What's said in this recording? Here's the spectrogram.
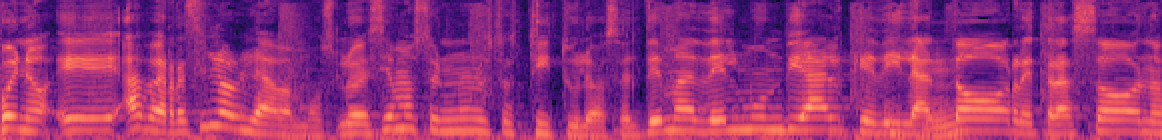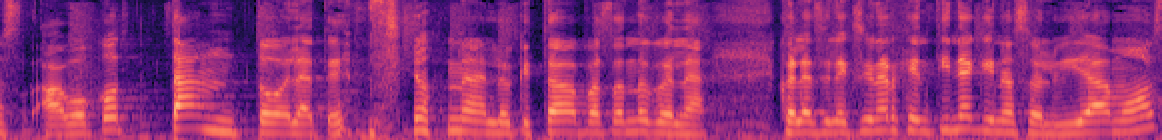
Bueno, eh, a ver, recién lo hablábamos, lo decíamos en uno de nuestros títulos, el tema del Mundial que dilató, retrasó, nos abocó tanto la atención a lo que estaba pasando con la, con la selección argentina que nos olvidamos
